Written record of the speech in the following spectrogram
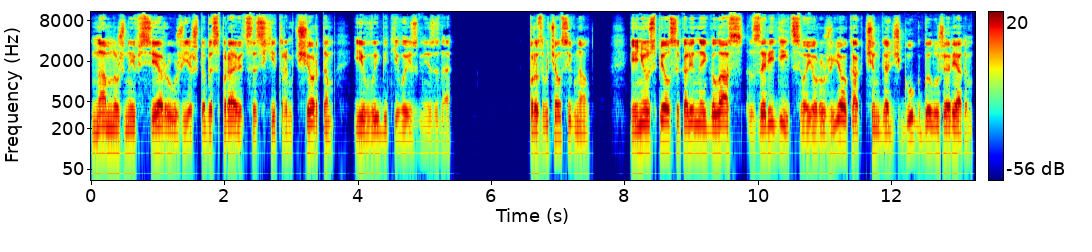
Нам нужны все ружья, чтобы справиться с хитрым чертом и выбить его из гнезда. Прозвучал сигнал, и не успел соколиный глаз зарядить свое ружье, как Чингачгук был уже рядом.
